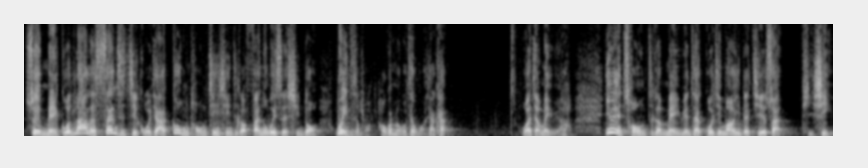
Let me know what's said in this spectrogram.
所以美国拉了三十几个国家共同进行这个繁荣卫士的行动，为什么？好，观众我再往下看，我要讲美元啊，因为从这个美元在国际贸易的结算体系，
